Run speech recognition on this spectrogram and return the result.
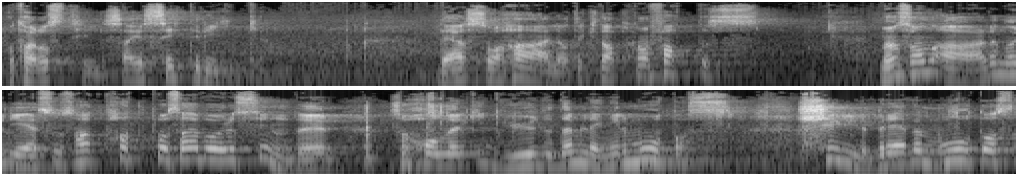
og tar oss til seg i sitt rike. Det er så herlig at det knapt kan fattes. Men sånn er det når Jesus har tatt på seg våre synder, så holder ikke Gud dem lenger mot oss. Skyldbrevet mot oss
